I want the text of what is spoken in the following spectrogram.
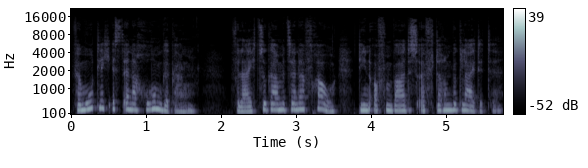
Vermutlich ist er nach Rom gegangen, vielleicht sogar mit seiner Frau, die ihn offenbar des Öfteren begleitete.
